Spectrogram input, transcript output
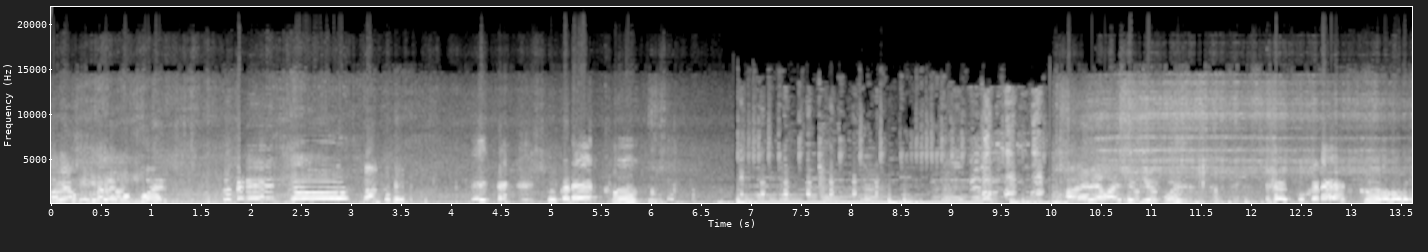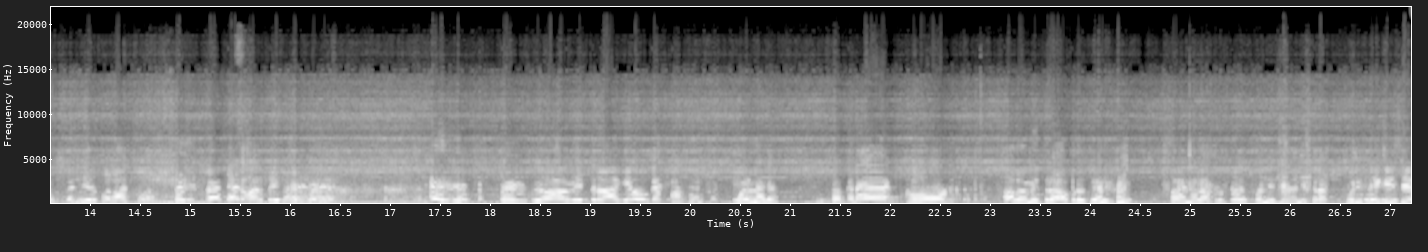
હવે હું કુકડે કરવાનું? કુ બોલ કાન પકડ હવે રેવા જો હજી એક વાર. કુકડે. હજી એક લાસ્ટ વાર. ત્રણ વાર થઈ મિત્રો આ કેવું? બોલ ના કે. કુકડે. હાલો મિત્ર આપણું ચેનલ ફાઇનલ આપણું પનિશમેન્ટની ખરાબ પૂરી થઈ ગઈ છે.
